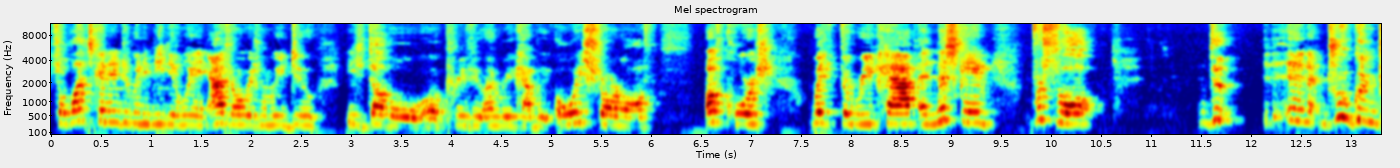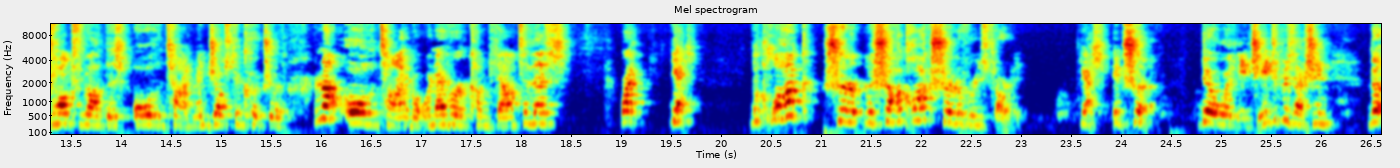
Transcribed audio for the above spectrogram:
So let's get into it immediately. And as always, when we do these double uh, preview and recap, we always start off, of course, with the recap. And this game, first of all, the and Drew Gooden talks about this all the time, and Justin Kutcher, not all the time, but whenever it comes down to this, right? Yes, the clock should the shot clock should have restarted. Yes, it should have. There was a change of possession. the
